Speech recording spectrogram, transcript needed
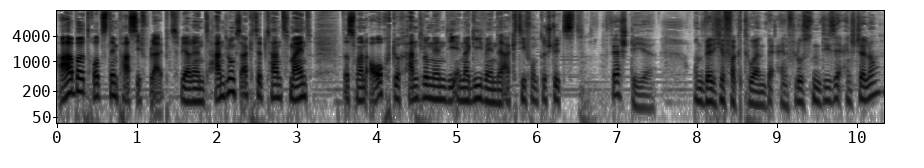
aber trotzdem passiv bleibt, während Handlungsakzeptanz meint, dass man auch durch Handlungen die Energiewende aktiv unterstützt. Verstehe. Und welche Faktoren beeinflussen diese Einstellung?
